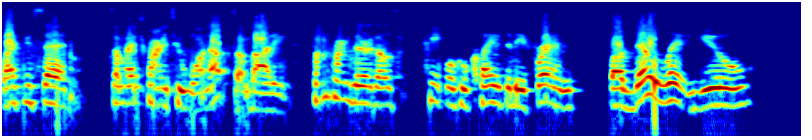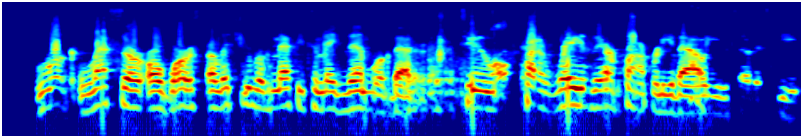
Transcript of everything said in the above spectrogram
like you said, somebody trying to one up somebody. Sometimes there are those people who claim to be friends, but they'll let you look lesser or worse or let you look messy to make them look better to kind of raise their property value so to speak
